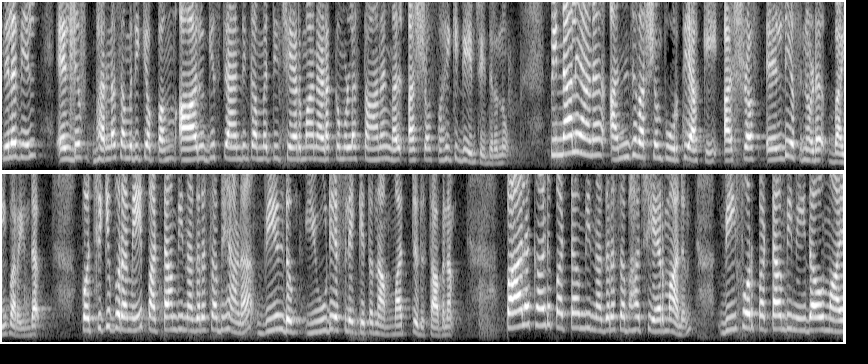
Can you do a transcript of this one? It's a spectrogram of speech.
നിലവിൽ എൽ ഡി എഫ് ഭരണസമിതിക്കൊപ്പം ആരോഗ്യ സ്റ്റാൻഡിംഗ് കമ്മിറ്റി ചെയർമാൻ അടക്കമുള്ള സ്ഥാനങ്ങൾ അഷ്റഫ് വഹിക്കുകയും ചെയ്തിരുന്നു. പിന്നാലെയാണ് അഞ്ച് വർഷം പൂർത്തിയാക്കി അഷ്റഫ് എൽ ഡി എഫിനോട് ബൈ പറയുന്നത്. കൊച്ചിക്ക് പുറമെ പട്ടാമ്പി നഗരസഭയാണ് വീണ്ടും യു ഡി എഫിലേക്ക് എത്തുന്ന മറ്റൊരു സ്ഥാപനം. പാലക്കാട് പട്ടാമ്പി നഗരസഭാ ചെയർമാനും വി ഫോർ പട്ടാമ്പി നേതാവുമായ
